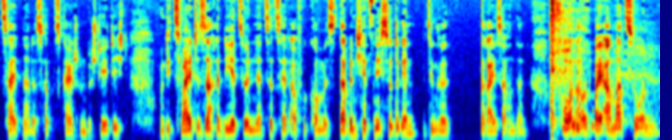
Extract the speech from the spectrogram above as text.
zeitnah. Das hat Sky schon bestätigt. Und die zweite Sache, die jetzt so in letzter Zeit aufgekommen ist, da bin ich jetzt nicht so drin, beziehungsweise drei Sachen dann. Fallout bei Amazon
